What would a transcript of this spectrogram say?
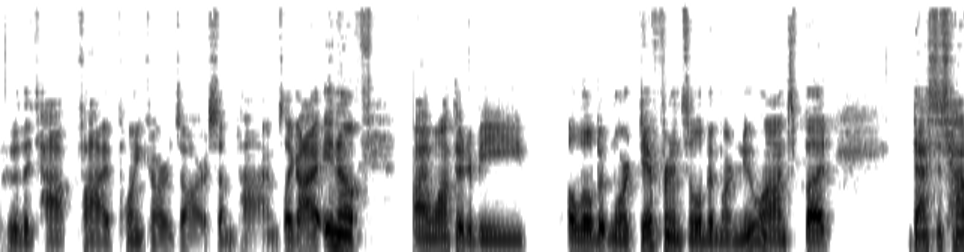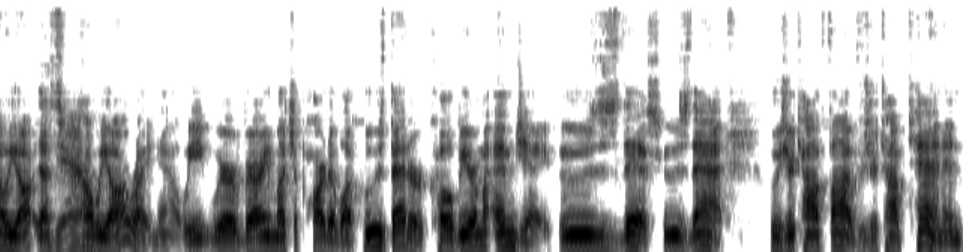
who the top five point guards are sometimes. Like I you know I want there to be a little bit more difference, a little bit more nuance, but that's just how we are. That's Yeah. how we are right now. We we're very much a part of like who's better, Kobe or MJ? Who's this? Who's that? Who's your top five? Who's your top ten? And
